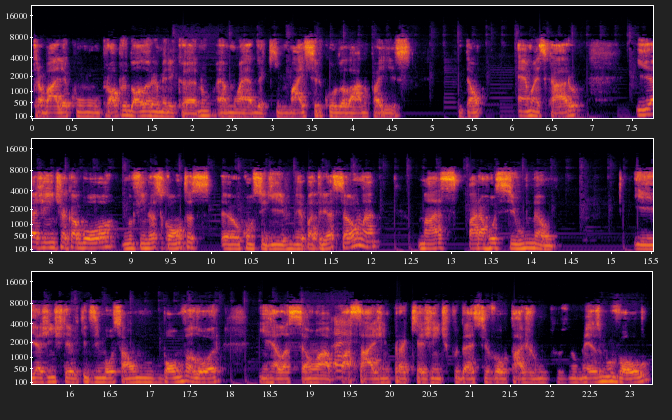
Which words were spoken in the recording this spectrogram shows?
trabalha com o próprio dólar americano, é a moeda que mais circula lá no país. Então, é mais caro. E a gente acabou, no fim das contas, eu consegui repatriação, né? Mas para Rossio, não. E a gente teve que desembolsar um bom valor em relação à é. passagem para que a gente pudesse voltar juntos no mesmo voo.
